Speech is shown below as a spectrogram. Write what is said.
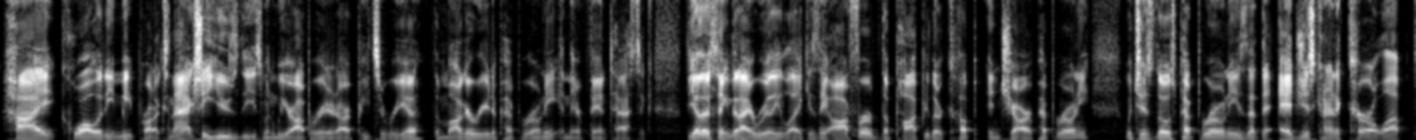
high quality meat products. And I actually use these when we operated our pizzeria, the Margherita pepperoni, and they're fantastic. The other thing that I really like is they offer the popular cup and char pepperoni, which is those pepperonis that the edges kind of curl up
